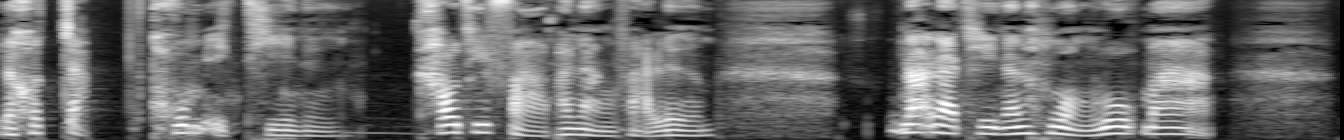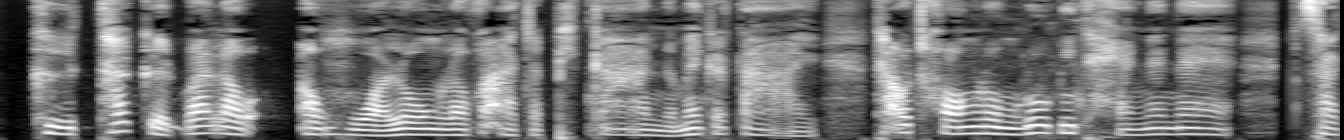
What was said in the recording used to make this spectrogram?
แล้วเขาจับทุ่มอีกทีหนึ่ง เข้าที่ฝาผนังฝาเลิมณนาทีนั้นห่วงลูกมาก คือถ้าเกิดว่าเราเอาหัวลงเราก็อาจจะพิการหรือไม่ก็ตาย ถ้าเอาท้องลงลูกนี่แทงแน่ๆ สัญ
